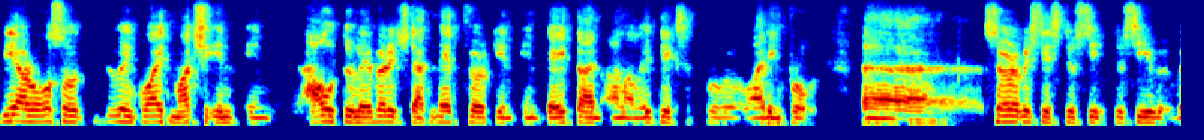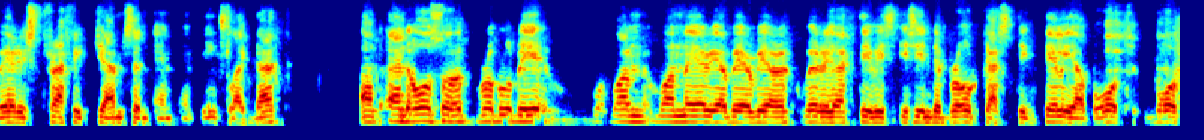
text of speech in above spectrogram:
we are also doing quite much in, in how to leverage that network in, in data and analytics, providing pro, uh, services to see to see where is traffic jams and, and, and things like that. And, and also probably one one area where we are very active is, is in the broadcasting. Telia bought bought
